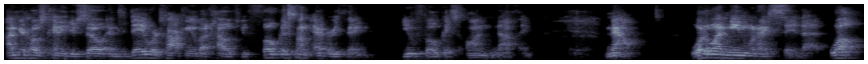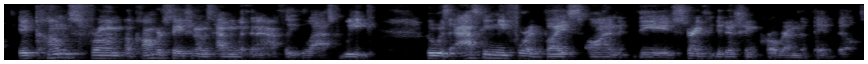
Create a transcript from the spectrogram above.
I'm your host, Kenny Dusseault, and today we're talking about how if you focus on everything, you focus on nothing. Now, what do I mean when I say that? Well, it comes from a conversation I was having with an athlete last week who was asking me for advice on the strength and conditioning program that they had built.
